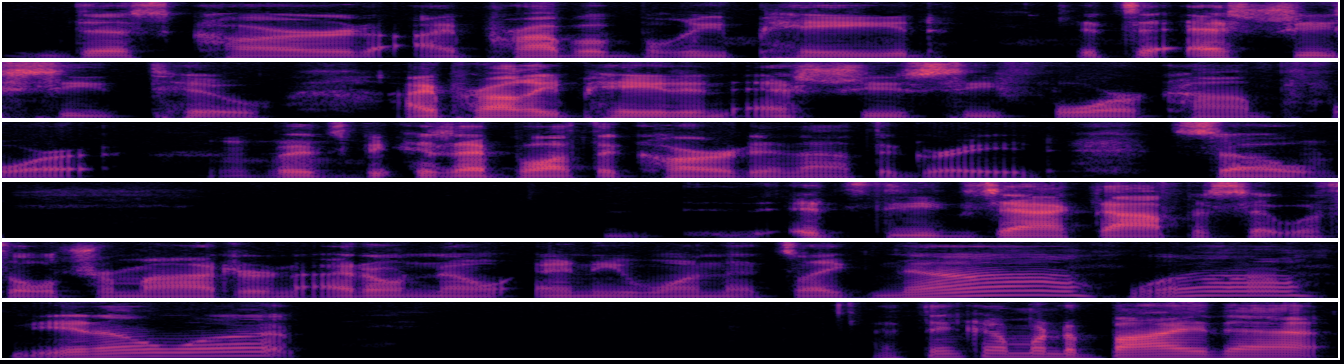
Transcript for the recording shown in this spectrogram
This card I probably paid. It's a SGC two. I probably paid an SGC four comp for it, but it's Mhm. because I bought the card and not the grade. So it's the exact opposite with ultra modern. I don't know anyone that's like, no, well, you know what? I think I'm going to buy that.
